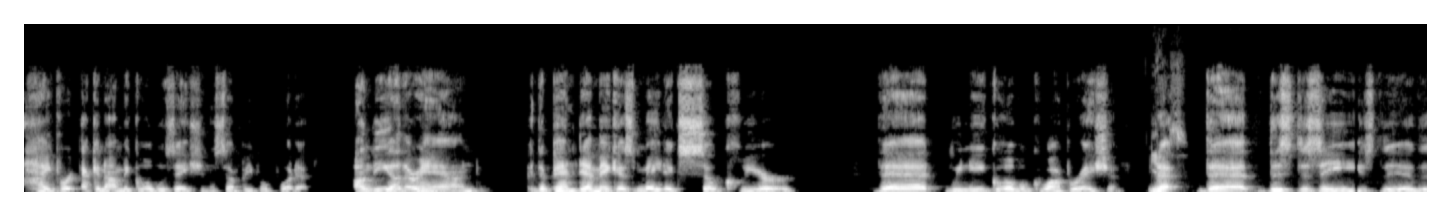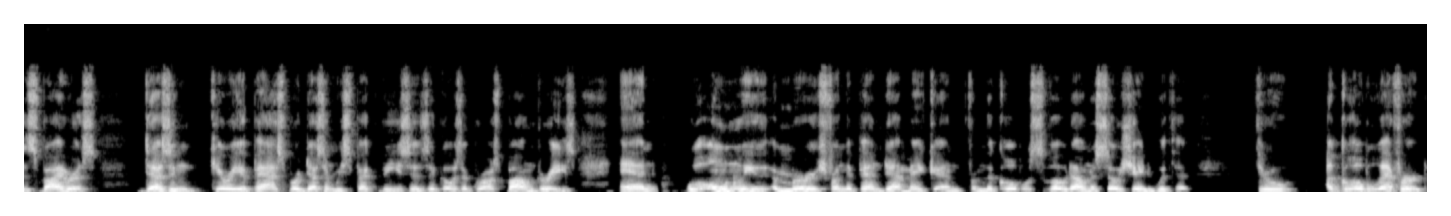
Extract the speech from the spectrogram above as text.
hyper economic globalization, as some people put it. On the other hand, the pandemic has made it so clear that we need global cooperation. Yes. That, that this disease, the, this virus, doesn't carry a passport, doesn't respect visas, it goes across boundaries, and will only emerge from the pandemic and from the global slowdown associated with it through a global effort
